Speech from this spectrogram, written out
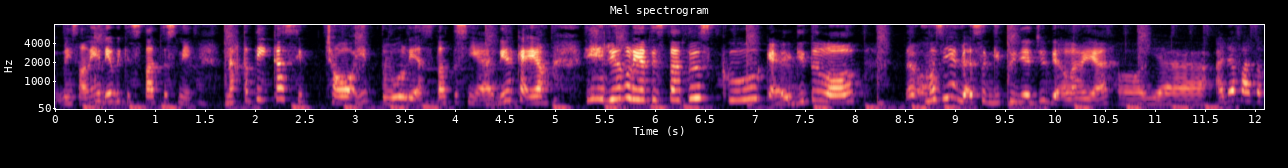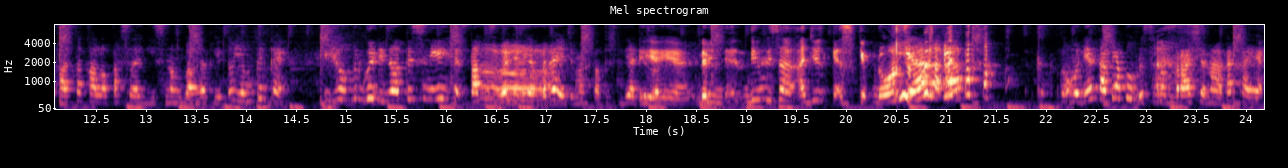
misalnya dia bikin status nih. Nah ketika si cowok itu lihat statusnya dia kayak yang ih dia ngeliatin statusku kayak gitu loh maksudnya nggak segitunya juga lah ya. Oh ya, ada fase-fase kalau pas lagi seneng banget gitu ya mungkin kayak iya ampun gue di notice nih. Status gue Ah. dilihat padahal ya cuma status dia gitu. iya iya. Dan dia bisa aja kayak skip doang. Iya. Ke- Kemudian tapi aku berusaha merasionalkan kayak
